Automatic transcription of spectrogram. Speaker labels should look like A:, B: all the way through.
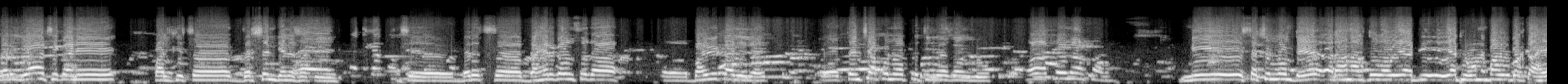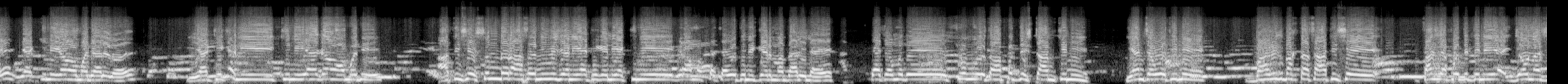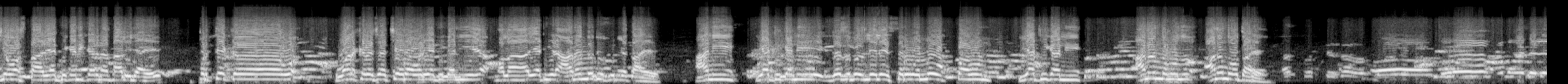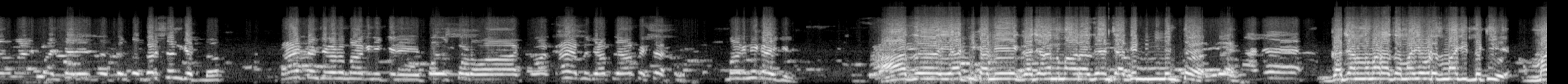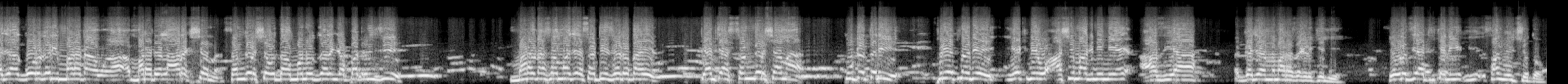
A: तर या ठिकाणी पालखीचं दर्शन घेण्यासाठी असे बरेच बाहेरगावून सुद्धा भाविक आलेले आहेत. त्यांची आपण प्रतिक्रिया जाऊन घेऊ. आपलं नाव सांगा.
B: मी सचिन लोमटे राहणार तुळगाव या या ठिकाणी भाऊ भक्त आहे. या किनी गावामध्ये आलेलो आहे. या ठिकाणी किनी या गावामध्ये अतिशय सुंदर असं नियोजन या ठिकाणी या किनी ग्रामस्थाच्या वतीने करण्यात आलेलं आहे. त्याच्यामध्ये सुमृत प्रतिष्ठान किनी यांच्या वतीने भाविक भक्ताचा अतिशय चांगल्या पद्धतीने जेवणाची व्यवस्था या ठिकाणी करण्यात आलेली आहे. प्रत्येक वारकऱ्याच्या चेहऱ्यावर या ठिकाणी मला या ठिकाणी आनंद दिसून येत आहे. आणि या ठिकाणी गजबजलेले सर्व लोक पाहून या ठिकाणी आनंद होऊन आनंद होत आहे.
A: दर्शन घेतलं. काय त्यांच्याकडे मागणी केली? पाऊस पडवा किंवा काय? म्हणजे आपल्या अपेक्षा मागणी काय केली?
B: आज या ठिकाणी गजानन महाराज यांच्या दिंडीनिमित्त गजानन महाराजांना एवढंच मागितलं की माझ्या गोरगरीब मराठा मराठ्याला आरक्षण संघर्ष होता मनोज जारंगा पाटीलजी मराठा समाजासाठी झडत आहेत. त्यांच्या संघर्षांना कुठंतरी प्रयत्न दे एकमेव अशी मागणी मी आज या गजानन महाराजाकडे केली एवढंच या ठिकाणी सांगू इच्छितो.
